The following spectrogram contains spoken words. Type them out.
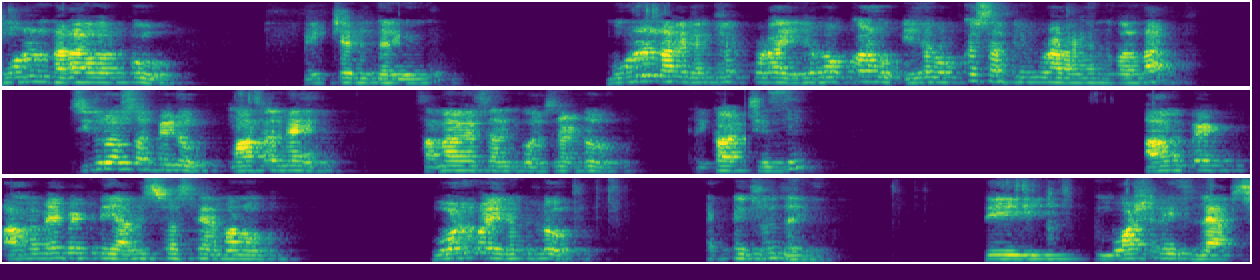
మూడున్నర వరకు వెయిట్ చేయడం జరిగింది. మూడున్నర గంటలకు కూడా ఏ ఒక్కరు ఏ ఒక్క సభ్యులు కూడా రానందువల్ల జీరో సభ్యులు మాత్రమే సమావేశానికి వచ్చినట్టు రికార్డ్ చేసి ఆమె పెట్ ఆమె పెట్టిన అవిశ్వాస తీర్మానం ఓడిపోయినట్లు ప్రకటించడం జరిగింది. The motion is lapse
